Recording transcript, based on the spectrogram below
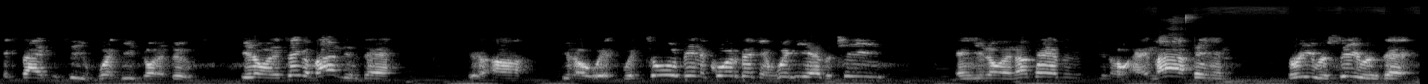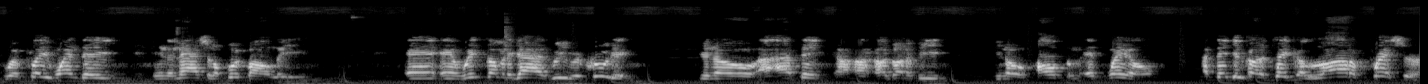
excited to see what he's going to do. You know, and the thing about it is that, uh, you know, with with Tua being the quarterback and what he has achieved and, you know, and us having, you know, in my opinion, three receivers that will play one day in the National Football League. And, and with some of the guys we recruited, you know, I, I think are, are going to be, you know, awesome as well. I think it's going to take a lot of pressure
